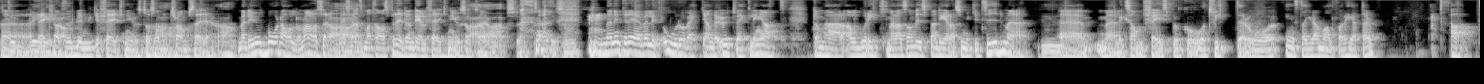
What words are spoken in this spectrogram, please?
Det, eh, det, är klart bra. att det blir mycket fake news då, som ja, Trump säger. Ja. Men det är ju åt båda hållen å andra sidan. Ja, det känns som att han sprider en del fake news också. Ja, absolut. Liksom. Men inte det är en väldigt oroväckande utveckling att de här algoritmerna som vi spenderar så mycket tid med, mm. Eh, med liksom Facebook och Twitter och Instagram och allt vad det heter. Att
